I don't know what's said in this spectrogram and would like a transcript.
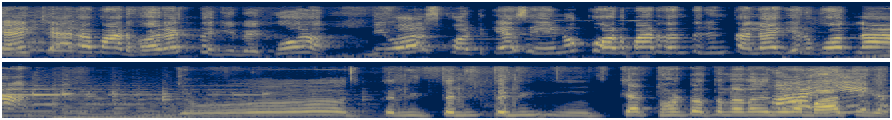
ಹೆಂಗಾರ ಮಾಡಿ ಹೊರಗ್ ತೆಗಿಬೇಕು? ಡಿವೋರ್ಸ್ ಕೊಟ್ಟ ಕೇಸ್ ಏನು ಕೊಡ್ಬಾರ್ದಂತ ನಿನ್ ತಲೆಯಾಗ ಇರ್ಬೋದ್ಲಾ? ಅಯ್ಯೋ ತಲಿ ತಲಿ ತಲಿ ಕೆಟ್ಟ ಹೊಂಟತ ನನಗ ನಿನ್ನ ಮಾತಿಗೆ.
